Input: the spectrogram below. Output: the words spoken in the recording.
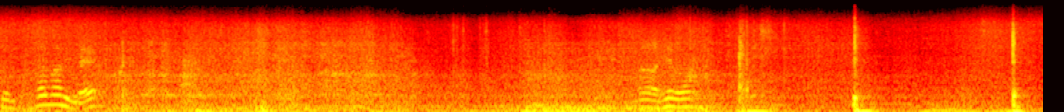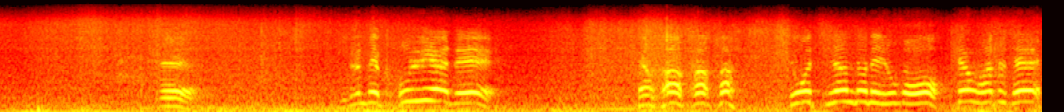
좀 편한데 아 힘어 네. 이런데 폴리야 돼. 그냥 가, 가, 가. 요거 지난번에 요거 그냥 와도 돼.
